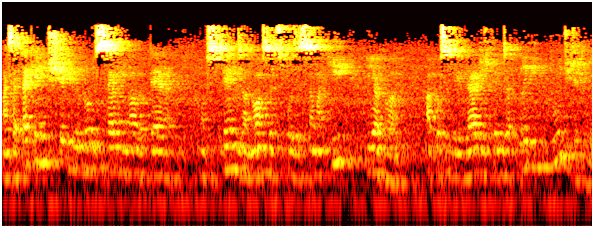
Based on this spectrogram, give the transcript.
Mas até que a gente chegue no novo céu e nova terra, nós temos à nossa disposição aqui e agora a possibilidade de termos a plenitude de vida.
